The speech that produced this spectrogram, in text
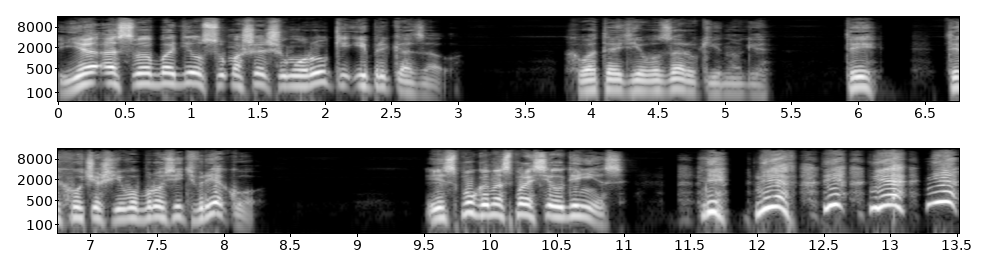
Я освободил сумасшедшему руки и приказал. Хватайте его за руки и ноги. Ты... ты хочешь его бросить в реку? Испуганно спросил Денис. Не, нет, не, не, не,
